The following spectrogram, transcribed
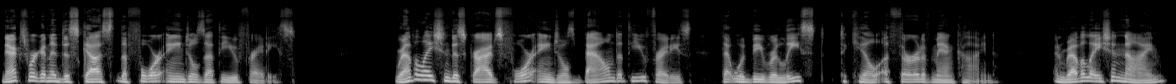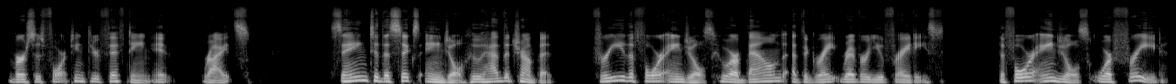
Next, we're going to discuss the four angels at the Euphrates. Revelation describes four angels bound at the Euphrates that would be released to kill a third of mankind. In Revelation 9, verses 14 through 15, it writes, Saying to the sixth angel who had the trumpet, Free the four angels who are bound at the great river Euphrates. The four angels were freed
